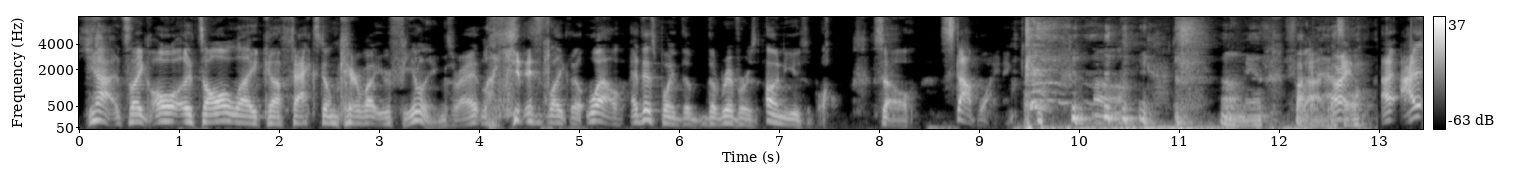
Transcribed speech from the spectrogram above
Yeah, it's like all. It's all like uh, facts don't care about your feelings, right? Like it is like the. Well, at this point, the the river is unusable, so Stop whining. uh, oh man, fucking asshole. All right, I I,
